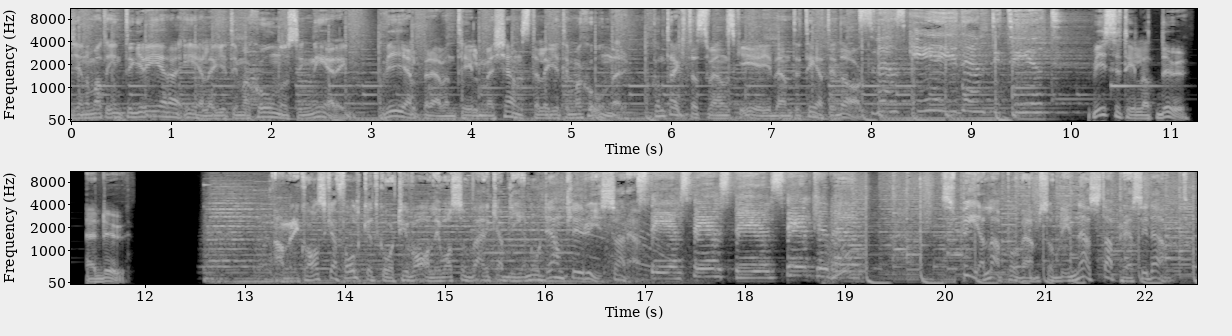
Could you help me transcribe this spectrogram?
genom att integrera e-legitimation och signering. Vi hjälper även till med tjänstelegitimationer. Kontakta Svensk e-identitet idag. Svensk e-identitet. Vi ser till att du är du. Amerikanska folket går till val i vad som verkar bli en ordentlig rysare. Spel, spel, spel, spelklubben. Spela på vem som blir nästa president.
